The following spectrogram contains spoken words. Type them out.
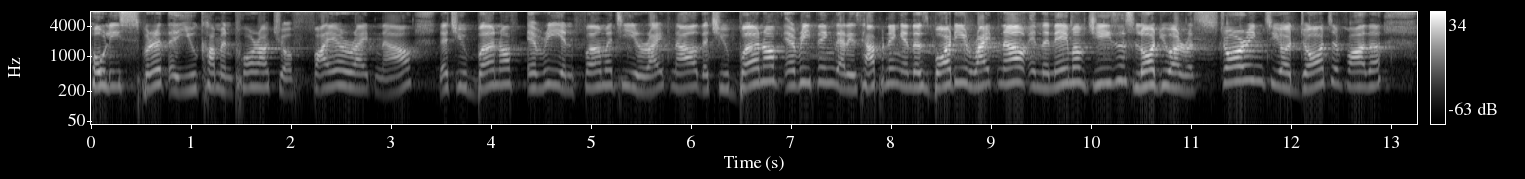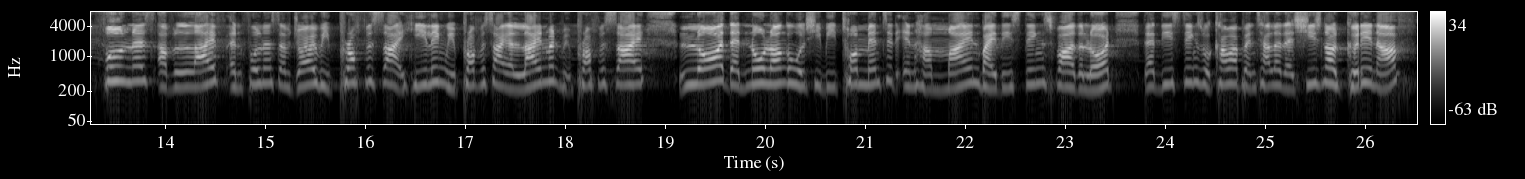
Holy Spirit, that you come and pour out your fire right now, that you burn off every infirmity right now, that you burn off everything that is happening in this body right now in the name of Jesus. Lord, you are restoring to your daughter, Father fullness of life and fullness of joy. We prophesy healing, we prophesy alignment, we prophesy, Lord, that no longer will she be tormented in her mind by these things, Father, Lord, that these things will come up and tell her that she's not good enough.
